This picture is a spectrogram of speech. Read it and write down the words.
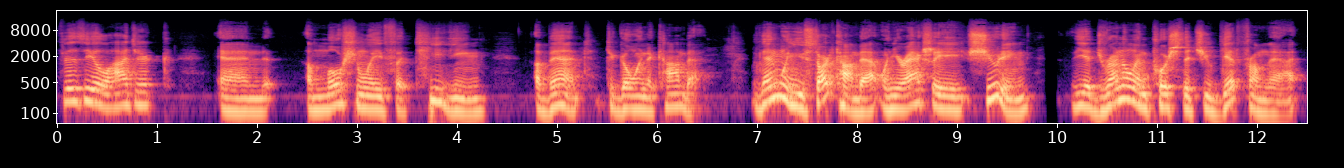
physiologic and emotionally fatiguing event to go into combat. Then, when you start combat, when you're actually shooting, the adrenaline push that you get from that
